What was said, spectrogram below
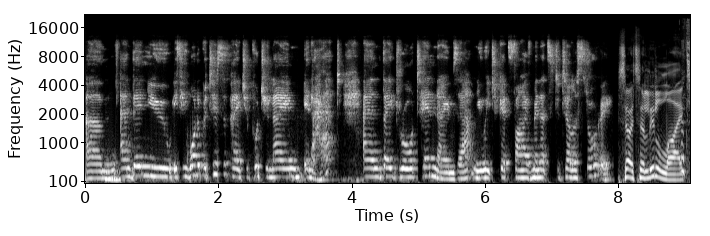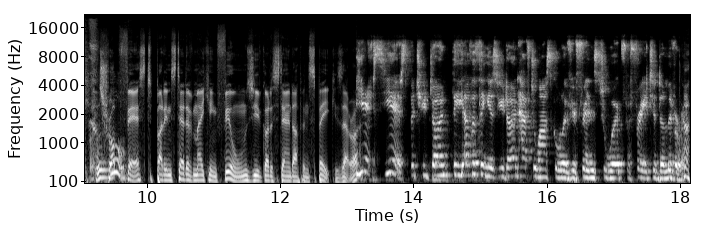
Um, and then you, if you want to participate, you put your name in a hat, and they draw 10 names out, and you each get five minutes to tell a story. So it's a little like That's cool. Tropfest, but instead of making films, you've got to stand up and speak. Is that right? Yes, yes, but you don't. The other thing is, you don't have to ask all of your friends to work for free to deliver it.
